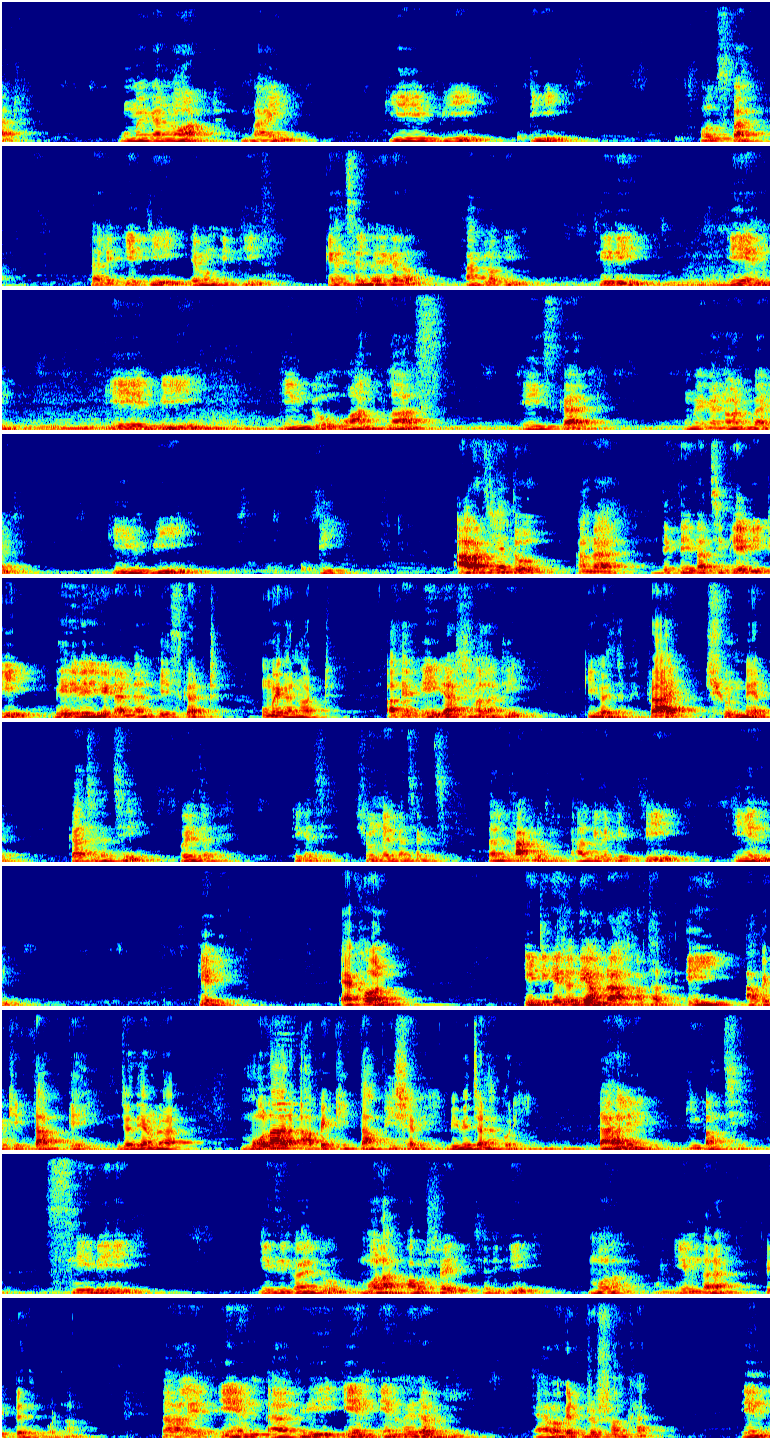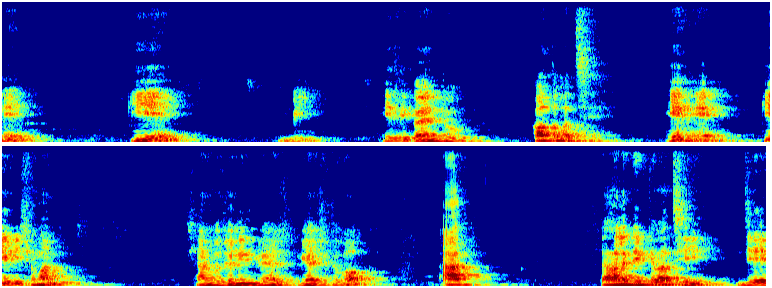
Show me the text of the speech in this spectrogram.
omega naught by K B T whole square তাহলে এটি এবং এটি ক্যান্সেল হয়ে গেল। থাকল কি? Three N K B into one plus a square omega naught by K B T আবার যেহেতু আমরা দেখতেই পাচ্ছি K BT very very greater than a square omega naught. অতএব এই রাশিমালাটি কি হয়ে যাবে? প্রায় শূন্যের কাছাকাছি হয়ে যাবে। ঠিক আছে? শূন্যের কাছাকাছি। তাহলে থাকল কি? আলটিমেটলি থ্রি এন কেবি এখন এটিকে যদি আমরা, অর্থাৎ এই আপেক্ষিক তাপকে যদি আমরা মোলার আপেক্ষিক তাপ হিসেবে বিবেচনা করি, তাহলে কি পাচ্ছি? CV is equal to molar অবশ্যই সেটি কি? মোলার আমি এম দ্বারা রিপ্রেজেন্ট করলাম। তাহলে এন থ্রি এন এন হয়ে যাবে কি? অ্যাভোগাড্রোর সংখ্যা N A K B is equal to কত হচ্ছে? এন এ কে বি সমান সার্বজনীন গ্যাস গ্যাস ধ্রুবক আর তাহলে দেখতে পাচ্ছি যে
